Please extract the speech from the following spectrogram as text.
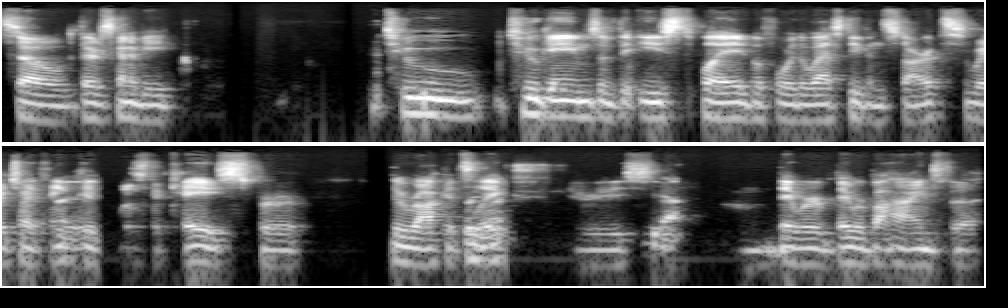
so there's going to be two two games of the East played before the West even starts, which I think Right. it was the case for the Rockets Pretty Lake series. Yeah. Um, they were they were behind the.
